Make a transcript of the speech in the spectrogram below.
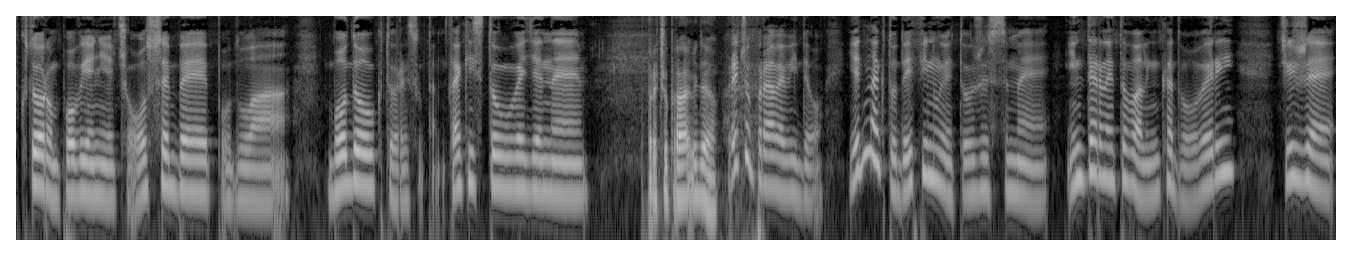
v ktorom povie niečo o sebe podľa bodov, ktoré sú tam takisto uvedené. Prečo práve video? Prečo práve video? Jednak to definuje to, že sme internetová linka dôvery, čiže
